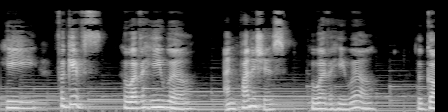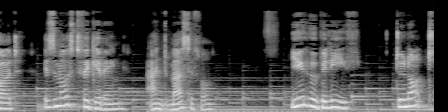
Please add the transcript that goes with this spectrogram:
He forgives whoever He will and punishes whoever He will. The God is most forgiving and merciful. You who believe, do not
